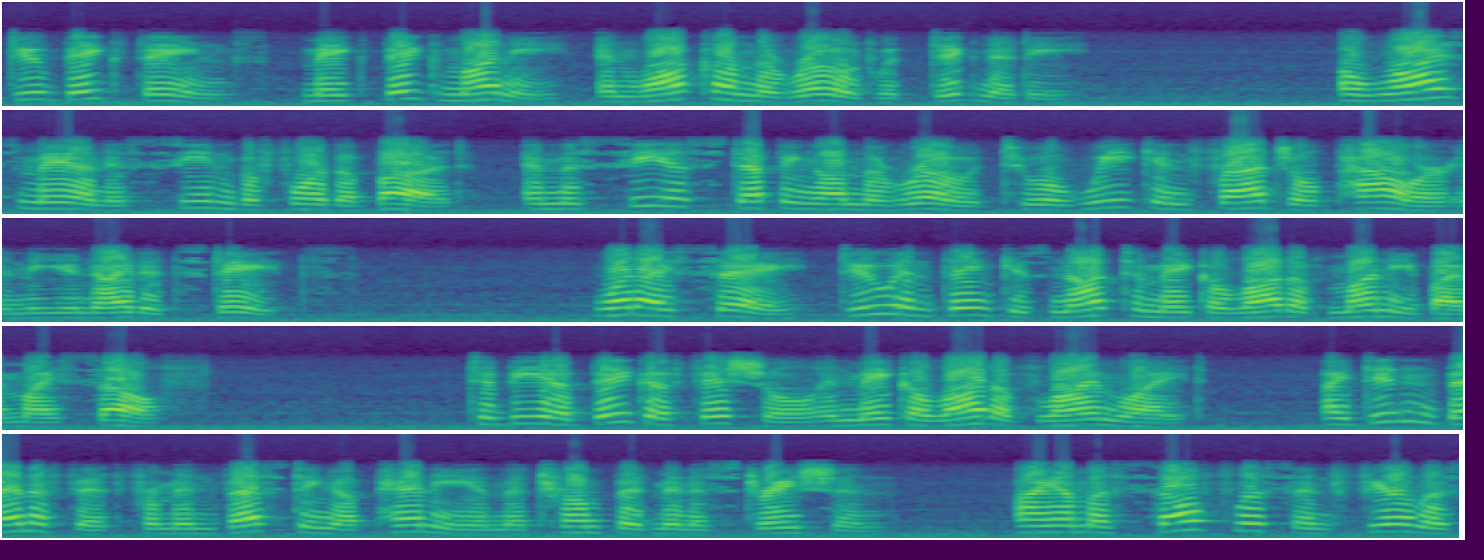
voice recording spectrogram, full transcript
do big things, make big money, and walk on the road with dignity. A wise man is seen before the bud, and the sea is stepping on the road to a weak and fragile power in the United States. What I say, do, and think is not to make a lot of money by myself. To be a big official and make a lot of limelight. I didn't benefit from investing a penny in the Trump administration. I am a selfless and fearless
